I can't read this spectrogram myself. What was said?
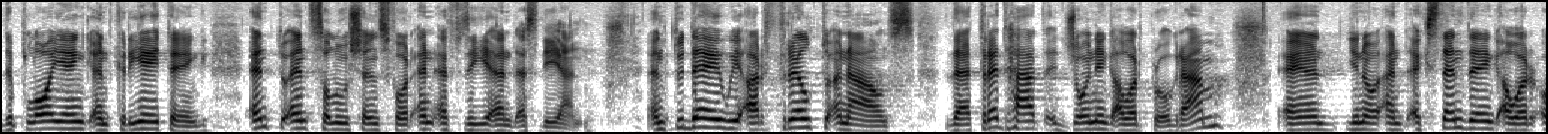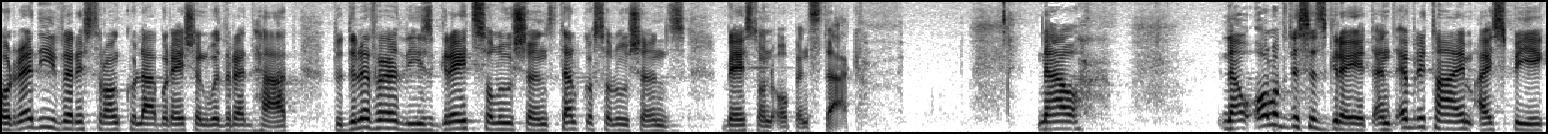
deploying and creating end-to-end -end solutions for NFV and SDN. And today we are thrilled to announce that Red Hat is joining our program and, you know, and extending our already very strong collaboration with Red Hat to deliver these great solutions, telco solutions based on OpenStack. Now, now, all of this is great, and every time I speak,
